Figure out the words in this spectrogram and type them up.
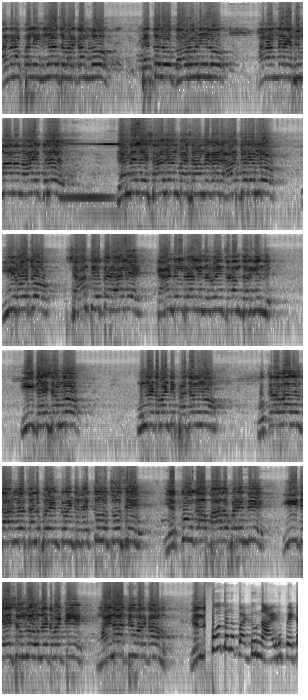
మదనపల్లి నియోజకవర్గంలో పెద్దలు గౌరవనీయులు మనందరి అభిమాన నాయకులు ఎమ్మెల్యే షాజాన్ బాషా అన్న గారి ఆధ్వర్యంలో ఈ రోజు శాంతియుత ర్యాలీ క్యాండిల్ ర్యాలీ నిర్వహించడం జరిగింది. ఈ దేశంలో ఉన్నటువంటి ప్రజలను ఉగ్రవాదుల దాడిలో చనిపోయినటువంటి వ్యక్తులను చూసి ఎక్కువగా బాధపడింది ఈ దేశంలో ఉన్నటువంటి మైనార్టీ వర్గాలు. పూతలపట్టు నాయుడుపేట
